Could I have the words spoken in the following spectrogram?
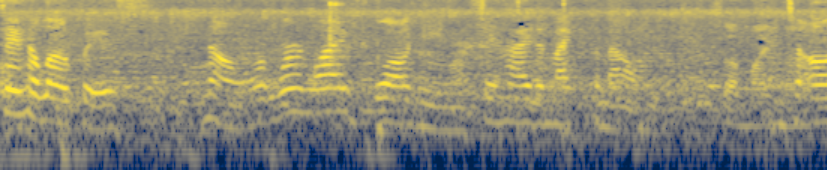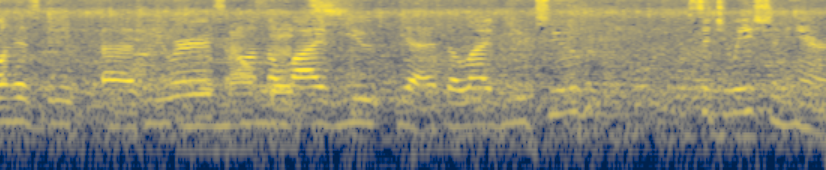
Say hello, please. No, we're, we're live blogging. Say hi to Mike Kamel. And to all his uh, viewers on the live you yeah the live YouTube situation here.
